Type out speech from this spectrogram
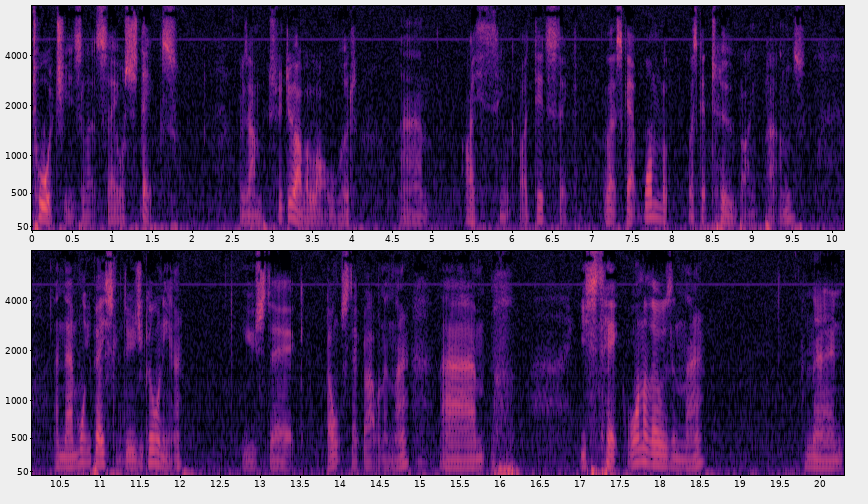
Torches, let's say, or sticks, for example, because we do have a lot of wood. Um, I think I did stick. Let's get one. Let's get two blank patterns, and then what you basically do is you go in here, you stick. Don't stick that one in there. Um, you stick one of those in there, and then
